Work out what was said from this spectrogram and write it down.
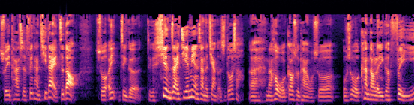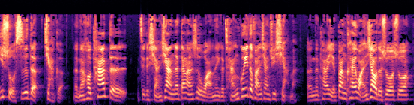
所以他是非常期待知道说，哎，这个这个现在街面上的价格是多少啊？然后我告诉他，我说我说我看到了一个匪夷所思的价格，然后他的这个想象那当然是往那个常规的方向去想嘛，呃，那他也半开玩笑的说说，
